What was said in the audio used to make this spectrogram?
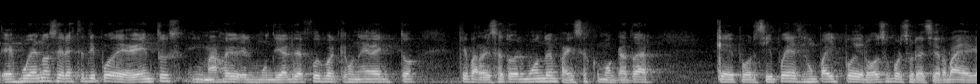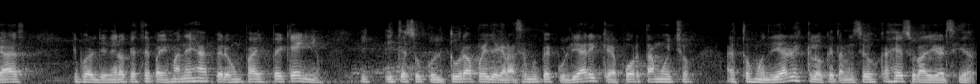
es bueno hacer este tipo de eventos, y más el Mundial de Fútbol, que es un evento que paraliza a todo el mundo en países como Qatar, que por sí pues, es un país poderoso por su reserva de gas y por el dinero que este país maneja, pero es un país pequeño y, y que su cultura puede llegar a ser muy peculiar y que aporta mucho a estos mundiales, que lo que también se busca es eso, la diversidad,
